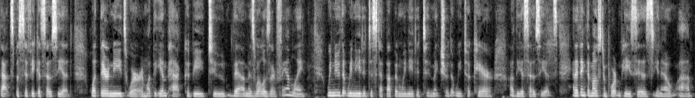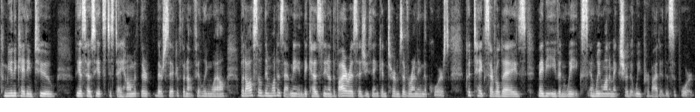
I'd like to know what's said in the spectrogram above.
that specific associate, what their needs were and what the impact could be to them as well as their family, we knew that we needed to step up and we needed to make sure that we took care of the associates. And I think the most important piece is, you know, uh, communicating to the associates to stay home if they're they're sick if they're not feeling well. But also then what does that mean? Because you know the virus as you think in terms of running the course could take several days maybe even weeks and we want to make sure that we provided the support.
